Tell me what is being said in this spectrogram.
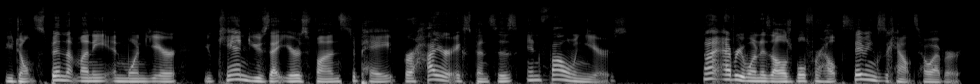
If you don't spend that money in one year, you can use that year's funds to pay for higher expenses in following years. Not everyone is eligible for health savings accounts, however.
